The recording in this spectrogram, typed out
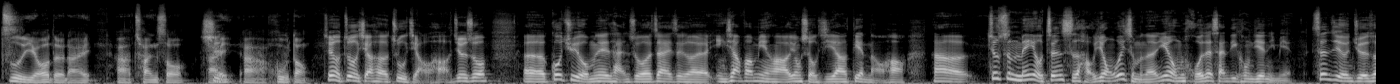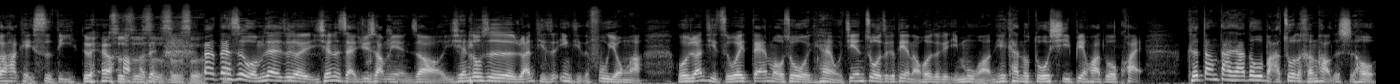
自由的来啊穿梭，来啊互动。这有做小小的注脚哈，就是说，呃，过去我们在谈说，在这个影像方面哈，用手机啊、电脑哈，那就是没有真实好用。为什么呢？因为我们活在三 D 空间里面，甚至有人觉得说它可以四 D，对不对？是是是是是。那但是我们在这个以前的载具上面，你知道，以前都是软体是硬体的附庸啊。我软体只为 demo，说我你看我今天做这个电脑或者这个荧幕啊，你可以看到多细，变化多快。可是当大家都把它做得很好的时候，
